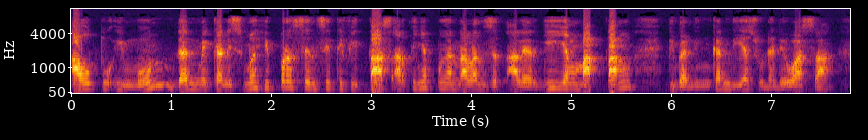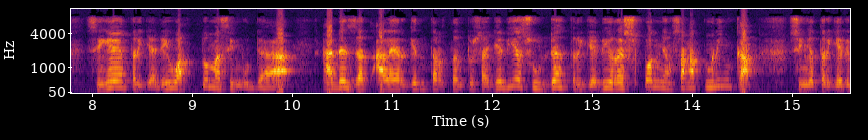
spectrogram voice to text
autoimun dan mekanisme hipersensitivitas artinya pengenalan zat alergi yang matang dibandingkan dia sudah dewasa. Sehingga yang terjadi waktu masih muda ada zat alergen tertentu saja dia sudah terjadi respon yang sangat meningkat sehingga terjadi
